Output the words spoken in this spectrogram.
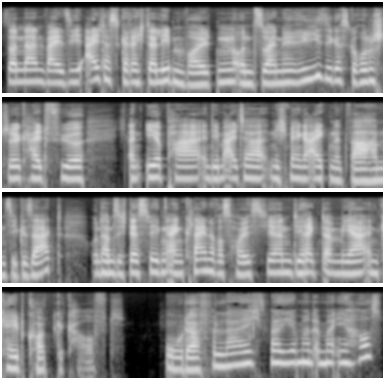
sondern weil sie altersgerechter leben wollten und so ein riesiges Grundstück halt für ein Ehepaar in dem Alter nicht mehr geeignet war, haben sie gesagt, und haben sich deswegen ein kleineres Häuschen direkt am Meer in Cape Cod gekauft. Oder vielleicht, weil jemand immer ihr Haus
